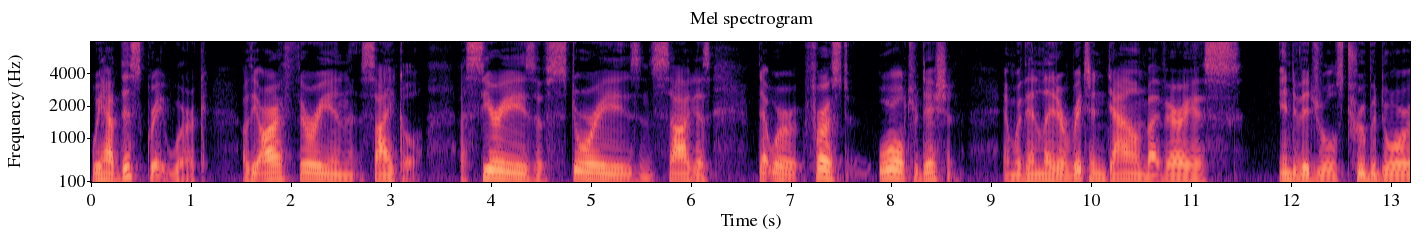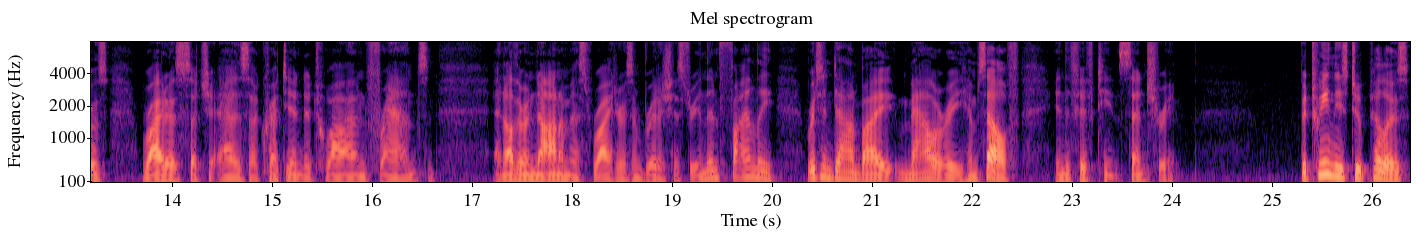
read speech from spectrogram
we have this great work of the Arthurian cycle, a series of stories and sagas that were first oral tradition and were then later written down by various individuals, troubadours, writers such as uh, Chrétien de Troyes in France, and, and other anonymous writers in British history, and then finally written down by Malory himself in the 15th century. Between these two pillars,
